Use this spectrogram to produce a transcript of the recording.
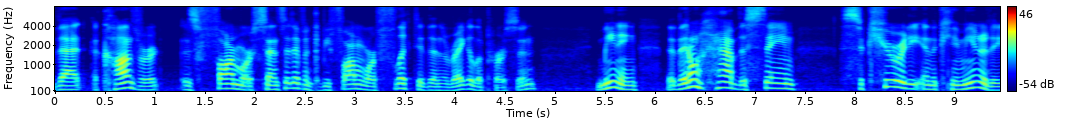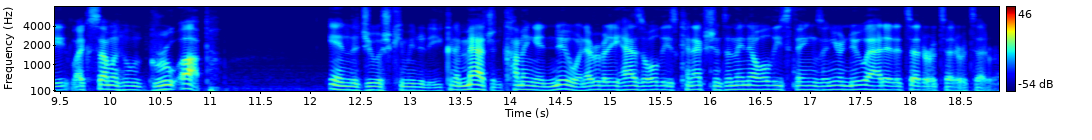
that a convert is far more sensitive and can be far more afflicted than a regular person, meaning that they don't have the same security in the community like someone who grew up in the Jewish community. You can imagine coming in new and everybody has all these connections and they know all these things and you're new at it, etc., etc., etc.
